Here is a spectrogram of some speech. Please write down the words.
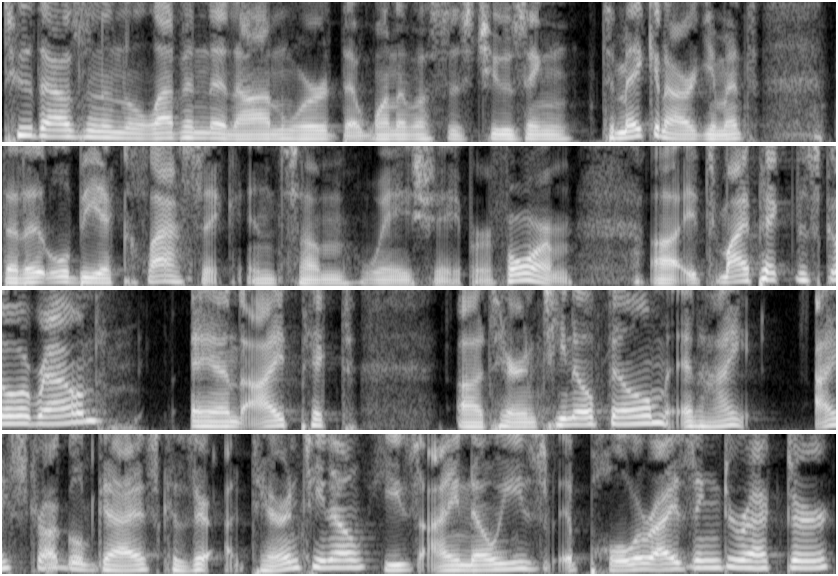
2011 and onward that one of us is choosing to make an argument that it will be a classic in some way, shape, or form. Uh, it's my pick this go around, and I picked uh, Tarantino film, and I I struggled, guys, because Tarantino, he's I know he's a polarizing director,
